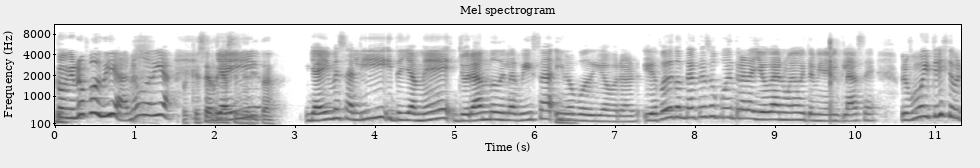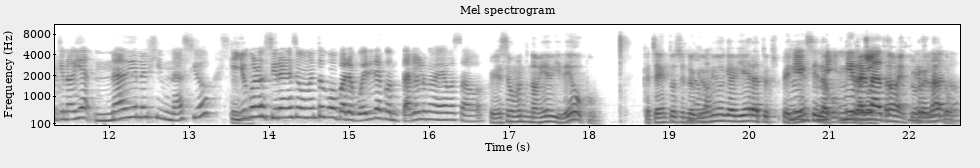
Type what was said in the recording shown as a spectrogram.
Como que no podía, no podía. ¿Por qué se ríe, ahí- señorita? Y ahí me salí y te llamé llorando de la risa y no Mm. podía parar. Y después de contarte eso pude entrar a yoga de nuevo y terminé mi clase. Pero fue muy triste porque no había nadie en el gimnasio que Sí. yo conociera en ese momento como para poder ir a contarle lo que me había pasado. Porque en ese momento no había video, po. ¿Cachai? Entonces lo No, que lo único que había era tu Mi, experiencia y la, mi- mi la relato. contabas, tu mi relato.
